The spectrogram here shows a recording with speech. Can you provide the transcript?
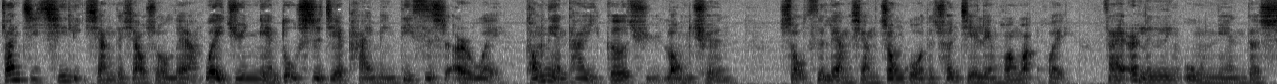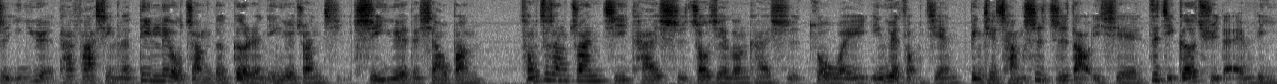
专辑《七里香》的销售量位居年度世界排名第四十二位。同年，他以歌曲《龙泉》首次亮相中国的春节联欢晚会。在二零零五年的十一月，他发行了第六张的个人音乐专辑《十一月的肖邦》。从这张专辑开始，周杰伦开始作为音乐总监，并且尝试指导一些自己歌曲的 MV。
